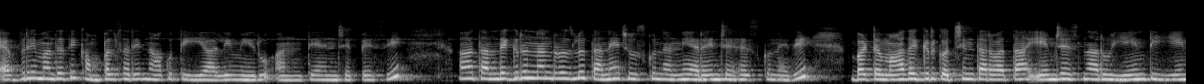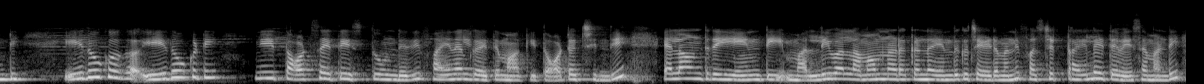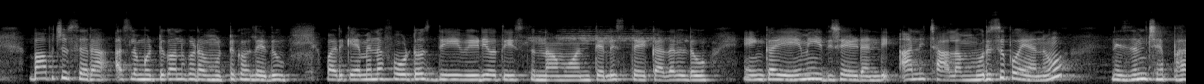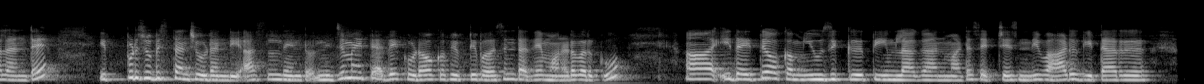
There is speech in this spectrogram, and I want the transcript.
ఎవ్రీ మంత్ది కంపల్సరీ నాకు తీయాలి మీరు అంతే అని చెప్పేసి తన దగ్గర ఉన్న రోజులు తనే చూసుకుని అన్నీ అరేంజ్ చేసేసుకునేది. బట్ మా దగ్గరికి వచ్చిన తర్వాత ఏం చేస్తున్నారు? ఏంటి? ఏంటి? ఏదో ఒక ఏదో ఒకటి ఈ థాట్స్ అయితే ఇస్తూ ఉండేది. ఫైనల్గా అయితే మాకు ఈ థాట్ వచ్చింది. ఎలా ఉంటుంది ఏంటి? మళ్ళీ వాళ్ళ అమ్మమ్మని అడగకుండా ఎందుకు చేయడం అని ఫస్ట్ ట్రైల్ అయితే వేసామండి. బాబు చూసారా? అసలు ముట్టుకొని కూడా ముట్టుకోలేదు. వాడికి ఏమైనా ఫొటోస్ ది వీడియో తీస్తున్నాము అని తెలిస్తే కదలడు. ఇంకా ఏమీ ఇది చేయడండి అని చాలా మురిసిపోయాను. నిజం చెప్పాలంటే ఇప్పుడు చూపిస్తాను చూడండి. అసలు ఏంటో నిజమైతే అదే కూడా ఒక ఫిఫ్టీ పర్సెంట్ అదే మొన్నటి వరకు. ఇదైతే ఒక మ్యూజిక్ థీమ్ లాగా అనమాట సెట్ చేసింది. వాడు గిటార్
